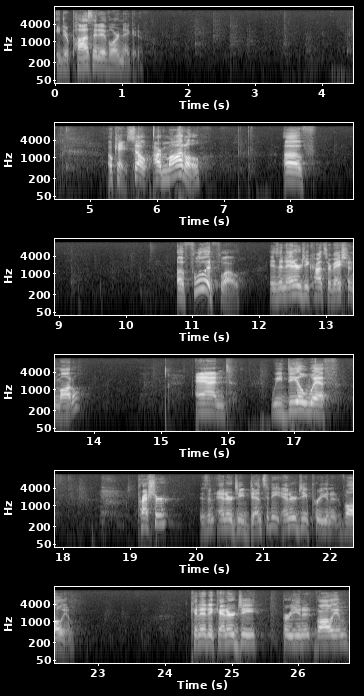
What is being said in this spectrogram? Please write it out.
either positive or negative. Okay, so our model of of fluid flow is an energy conservation model. And we deal with pressure is an energy density, energy per unit volume. Kinetic energy per unit volume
